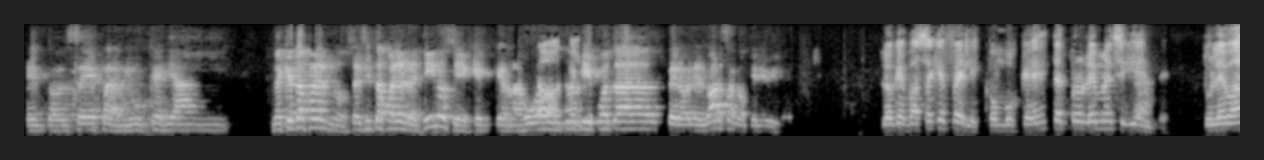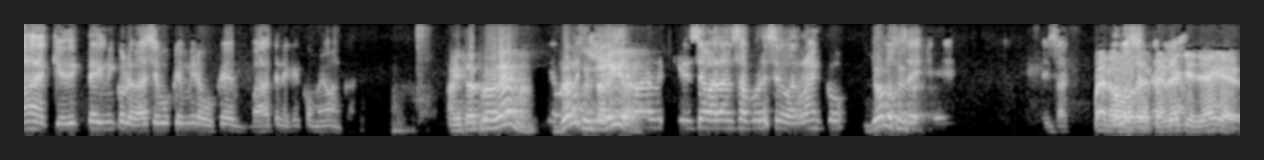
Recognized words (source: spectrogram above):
Entonces, para mí Busquets ya, no es que está para el, no sé si está para el retiro, si es que querrá jugar No, otro no. equipo, está, pero en el Barça no tiene vida. Lo que pasa es que Félix, con Busquets está el problema el siguiente. Tú le vas a, ¿qué técnico le va a decir a Busquets? Mira, Busquets, vas a tener que comer banca. Ahí está el problema. Yo lo ¿Quién se sentaría. va, quién se va a lanzar por ese barranco? Yo lo sentaría. Exacto. Bueno, depende sentaría. de quién llegue.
